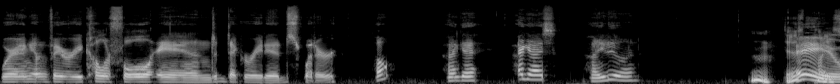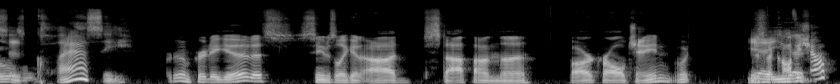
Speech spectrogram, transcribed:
wearing a very colorful and decorated sweater. Oh, hi, guy. Hi, guys. How you doing? Hmm, this Hey, place is classy. We're doing pretty good. It seems like an odd stop on the bar crawl chain. What? Is Yeah, this a coffee guys- shop?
